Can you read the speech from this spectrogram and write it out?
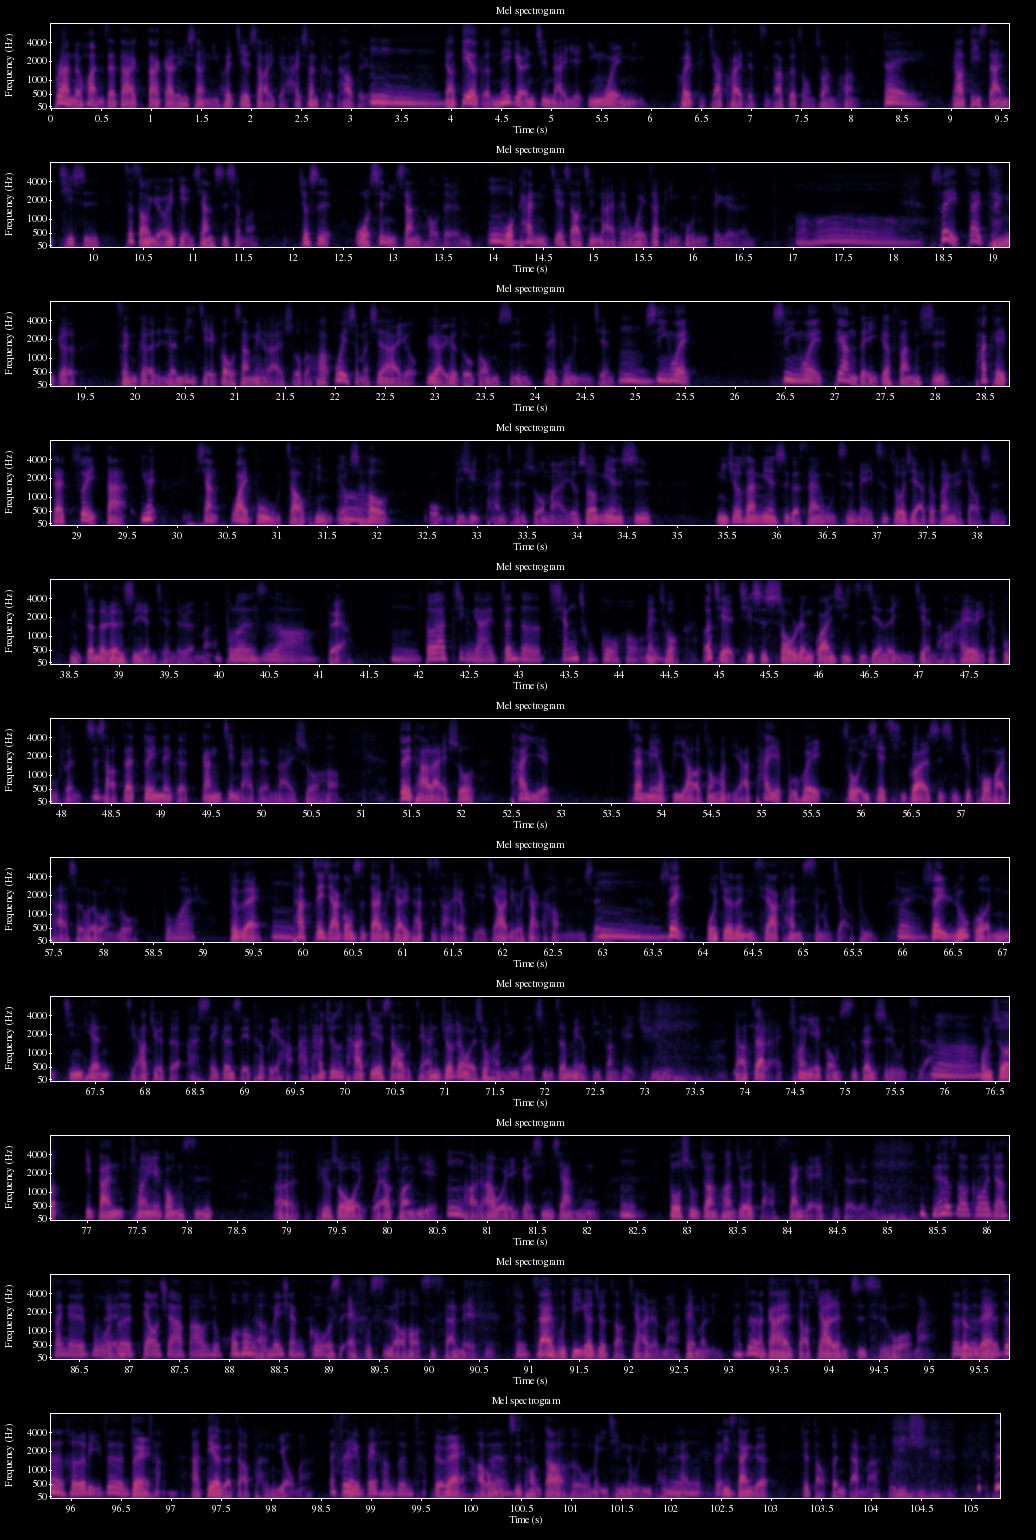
不然的话，你在大大概率上你会介绍一个还算可靠的人。嗯。然后第二个，那个人进来也因为你会比较快的知道各种状况。对。然后第三，其实这种有一点像是什么？就是。我是你上头的人，嗯、我看你介绍进来的，我也在评估你这个人。哦，所以在整个整个人力结构上面来说的话，为什么现在有越来越多公司内部引荐？嗯，是因为是因为这样的一个方式，它可以在最大，因为像外部招聘，有时候、哦、我必须坦诚说嘛，有时候面试，你就算面试个三五次，每一次坐下来都半个小时，你真的认识眼前的人吗？不认识啊。嗯、对啊。嗯，都要进来，真的相处过后。没错，而且其实熟人关系之间的引荐哈，还有一个部分，至少在对那个刚进来的人来说哈，对他来说，他也在没有必要的状况底下，他也不会做一些奇怪的事情去破坏他的社会网络，不会。对不对？嗯，他这家公司待不下去，他至少还有别家留下个好名声。嗯，所以我觉得你是要看什么角度。对，所以如果你今天只要觉得啊，谁跟谁特别好啊，他就是他介绍的，怎样你就认为是黄金国际，你这没有地方可以去了。然后再来，创业公司更是如此啊。嗯，我们说一般创业公司，呃，比如说我我要创业，嗯，好，然后我有一个新项目，嗯，多数状况就是找三个 F 的人啊。你那时候跟我讲三个 F，、嗯、我真的掉下巴。我说，哦，我没想过，不是 F 四哦，是三 F。三 F 第一个就找家人嘛，family 啊，这刚才找家人支持我嘛，对不对？这很合理，这很正常啊。第二个找朋友嘛，那这也非常正常，对不对？好，我们志同道合，我们一起努力看看。第三个就找笨蛋嘛，foolish。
